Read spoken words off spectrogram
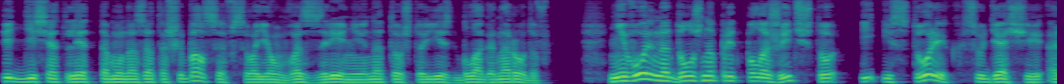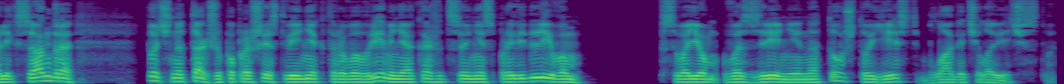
пятьдесят лет тому назад ошибался в своем воззрении на то, что есть благо народов, невольно должно предположить, что и историк, судящий Александра, точно так же по прошествии некоторого времени окажется несправедливым в своем воззрении на то, что есть благо человечества.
